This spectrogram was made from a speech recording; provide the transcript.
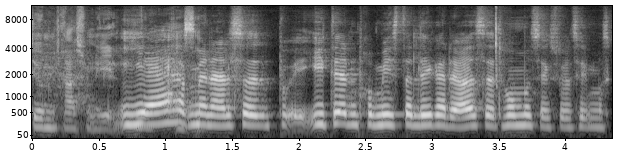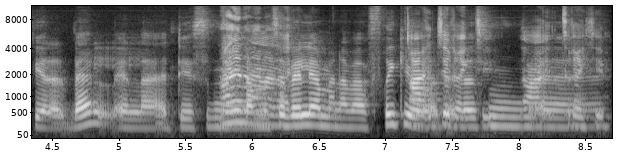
Det er jo mit rationale. Ja, altså. men altså i den præmis, der ligger det også, at homoseksualitet måske er et valg, eller at det er sådan, Nej, at nej, når man nej, så nej. vælger man at være frigjort. Nej, det er rigtigt. Sådan, Nej, det er øh, rigtigt.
